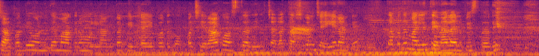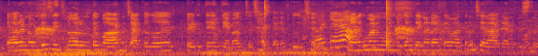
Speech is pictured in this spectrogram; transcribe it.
చపాతీ వండితే మాత్రం ఒళ్ళంతా పిండి అయిపోతుంది గొప్ప చిరాకు వస్తుంది. చాలా కష్టం చేయాలంటే కాకపోతే మళ్ళీ తినాలనిపిస్తుంది. ఎవరైనా వండేసి ఇచ్చిన వాళ్ళు ఉంటే బాగుండు. చక్కగా పెడితే తినవచ్చు చక్కగా కూర్చొని. మనకు మనం వండుకొని తినాలంటే మాత్రం చిరాకు అనిపిస్తుంది.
